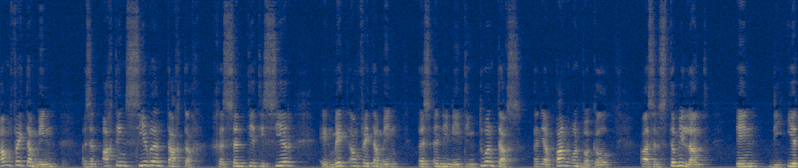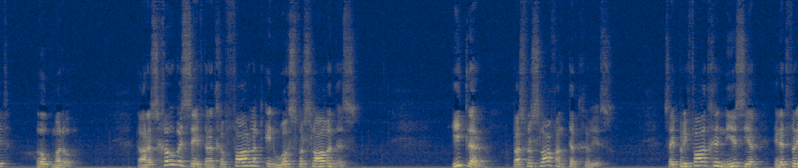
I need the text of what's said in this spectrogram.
Amfetamine is in 1887 gesynthetiseer en metamfetamine is in die 1920s in Japan ontwikkel as een stimulant en die eet hulpmiddel. Daar is gauw besef dat het gevaarlik en hoogst verslavend is. Hitler was verslaaf aan tik gewees. Sy privaat geneesheer het het vir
